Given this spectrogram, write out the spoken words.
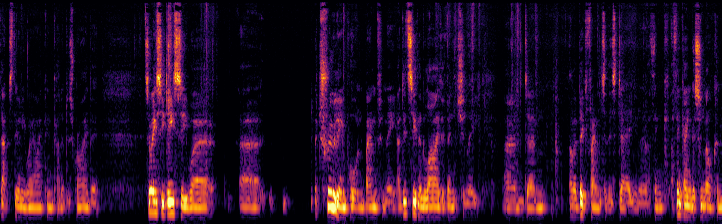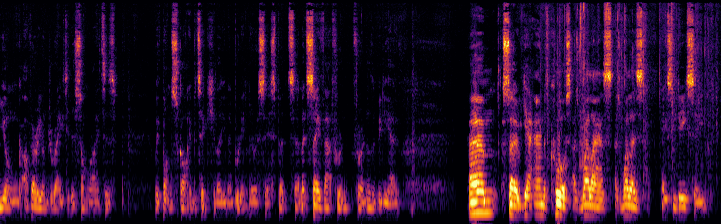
That's the only way I can kind of describe it. So ACDC were uh, a truly important band for me. I did see them live eventually, and um, I'm a big fan to this day. You know, I think I think Angus and Malcolm Young are very underrated as songwriters with Bon Scott in particular, you know, brilliant lyricist. But uh, let's save that for for another video. Um, so yeah, and of course, as well as as well as ACDC,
